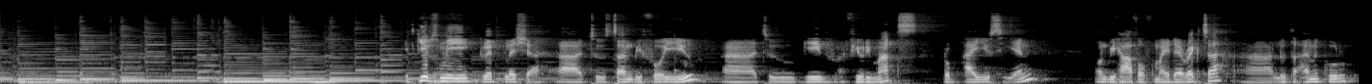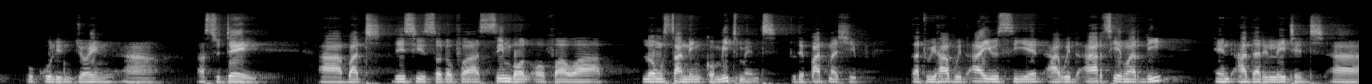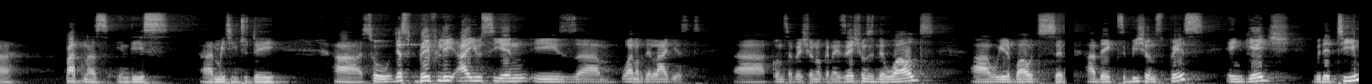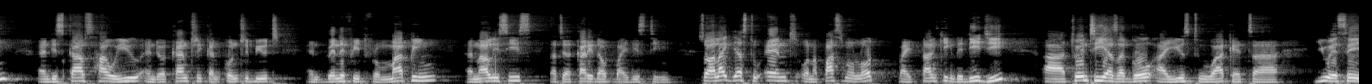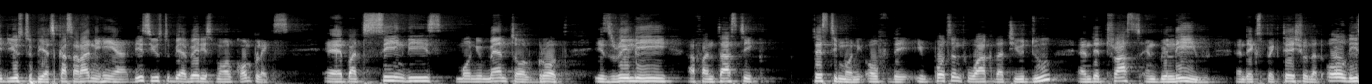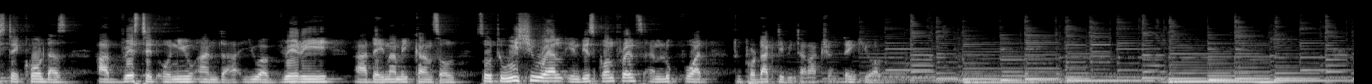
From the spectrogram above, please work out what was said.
It gives me great pleasure uh, to stand before you uh, to give a few remarks from IUCN on behalf of my director, uh, Luther Anukur, who couldn't join uh, us today. Uh, but this is sort of a symbol of our long-standing commitment to the partnership that we have with IUCN, uh, with RCMRD, and other related uh, partners in this uh, meeting today. Uh, so just briefly, IUCN is um, one of the largest uh, conservation organizations in the world. Uh, we're about at the exhibition space, engage with the team and discuss how you and your country can contribute and benefit from mapping analysis that are carried out by this team. So I'd like just to end on a personal note by thanking the DG uh, 20 years ago, I used to work at uh, USAID, used to be at Kasarani here. This used to be a very small complex. Uh, but seeing this monumental growth is really a fantastic testimony of the important work that you do and the trust and belief and expectation that all these stakeholders have vested on you and uh, you are very uh, dynamic council. So to wish you well in this conference and look forward to productive interaction. Thank you all.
